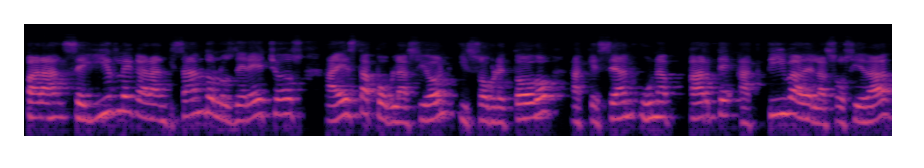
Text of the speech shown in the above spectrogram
para seguirle garantizando los derechos a esta población y sobre todo a que sean una parte activa de la sociedad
